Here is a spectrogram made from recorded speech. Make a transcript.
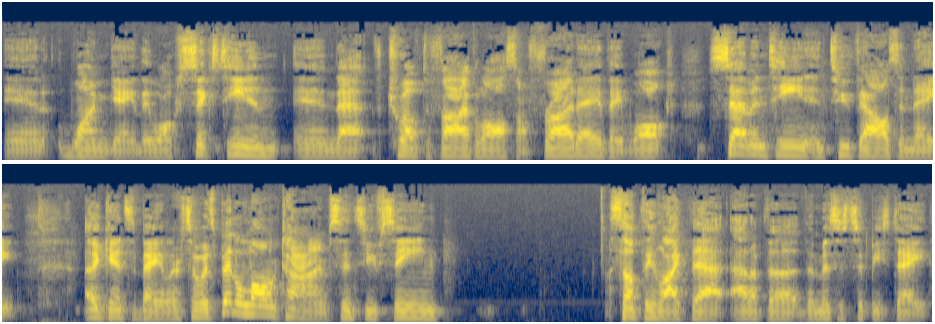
in one game. They walked 16 in, in that 12 to 5 loss on Friday. They walked 17 in 2008 against Baylor. So it's been a long time since you've seen something like that out of the, the Mississippi State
